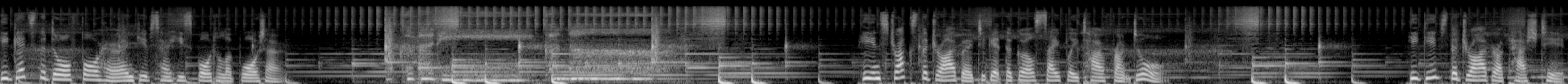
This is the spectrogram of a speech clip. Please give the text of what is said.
He gets the door for her and gives her his bottle of water. He instructs the driver to get the girl safely to her front door. He gives the driver a cash tip.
